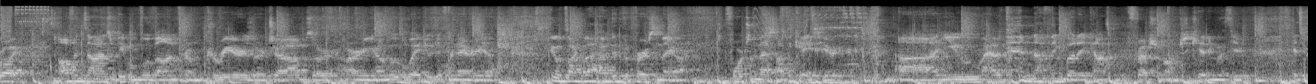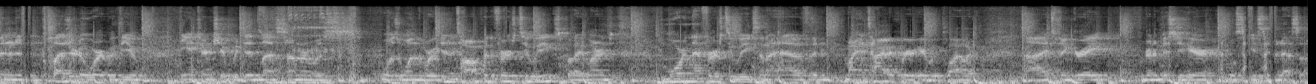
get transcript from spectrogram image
Roy, oftentimes when people move on from careers or jobs or, or you know move away to a different area, people talk about how good of a person they are. Fortunately, that's not the case here. Uh, you have been nothing but a constant professional. I'm just kidding with you. It's been a pleasure to work with you. The internship we did last summer was was one where we didn't talk for the first two weeks, but I learned more in that first two weeks than I have in my entire career here with Plyler. Uh, it's been great. We're gonna miss you here. We'll see you soon, Odessa.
